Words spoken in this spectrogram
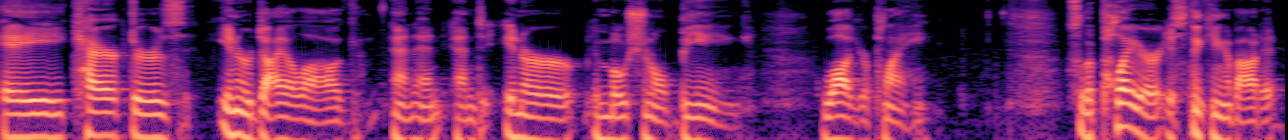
a character's inner dialogue and, and, and inner emotional being while you're playing. So the player is thinking about it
